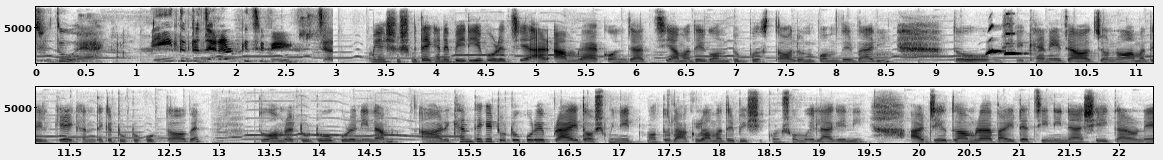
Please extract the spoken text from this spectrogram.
শুধু এক। এই দুটো জানার কিছু নেই। আমি আর সুস্মিতা এখানে বেরিয়ে পড়েছি আর আমরা এখন যাচ্ছি আমাদের গন্তব্যস্থল অনুপমদের বাড়ি। তো সেখানে যাওয়ার জন্য আমাদেরকে এখান থেকে টোটো করতে হবে। তো আমরা টোটো করে নিলাম। আর এখান থেকে টোটো করে প্রায় দশ মিনিট মতো লাগল আমাদের বেশিক্ষণ সময় লাগেনি। আর যেহেতু আমরা বাড়িটা চিনি না সেই কারণে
